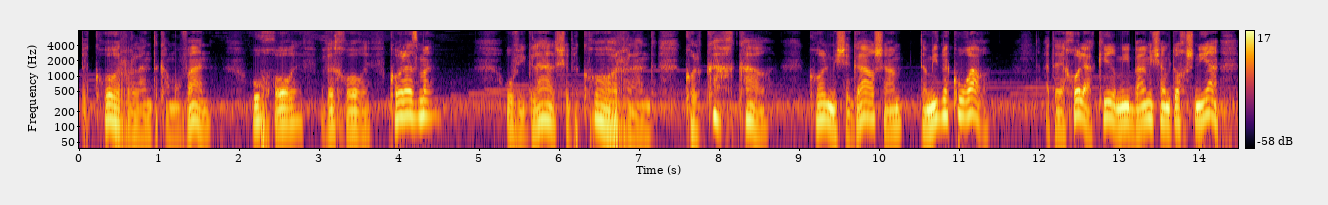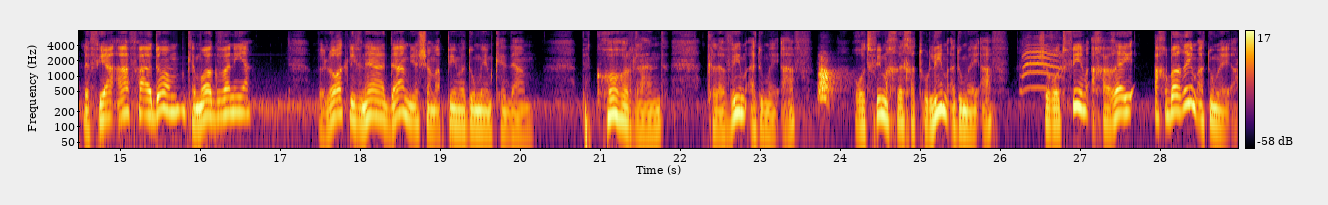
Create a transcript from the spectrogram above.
בקורלנד כמובן, הוא חורף וחורף כל הזמן. ובגלל שבקורלנד כל כך קר, כל מי שגר שם תמיד מקורר. אתה יכול להכיר מי בא משם תוך שנייה, לפי האף האדום כמו עגבנייה. ולא רק לבני האדם יש שם אפים אדומים כדם. בקורלנד, כלבים אדומי אף רודפים אחרי חתולים אדומי אף, שרודפים אחרי עכברים אדומי אף.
